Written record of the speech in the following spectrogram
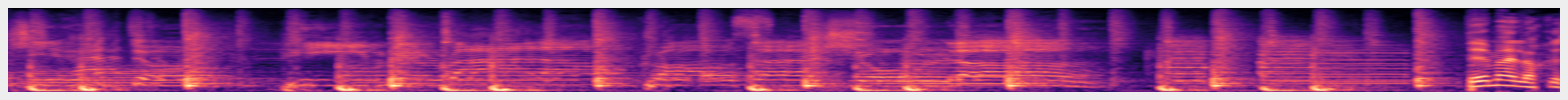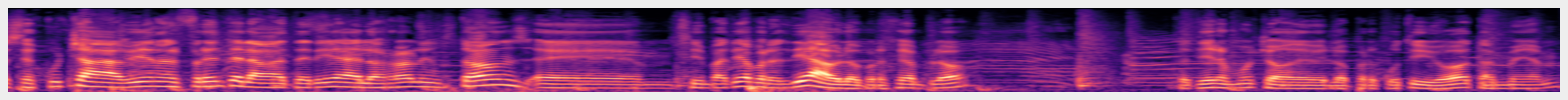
She had to heave me right across her shoulder. Tema en los que se escucha bien al frente la batería de los Rolling Stones. eh, Simpatía por el Diablo, por ejemplo. Que tiene mucho de lo percutivo también.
